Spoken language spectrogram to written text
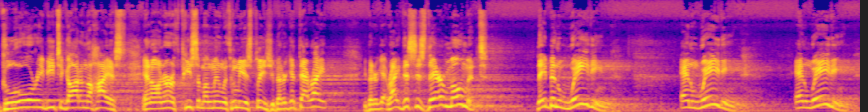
Glory be to God in the highest, and on earth peace among men with whom he is pleased. You better get that right. You better get right. This is their moment. They've been waiting and waiting and waiting.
